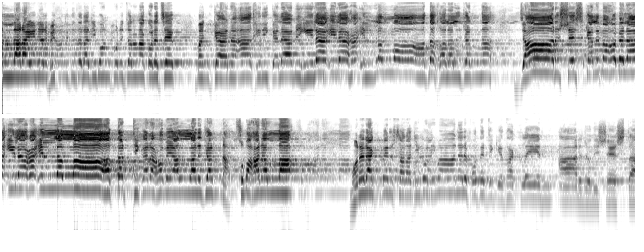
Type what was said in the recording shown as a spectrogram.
আল্লাহর আইনের ভিত্তিতে যারা জীবন পরিচালনা করেছে। মান কানা আখিরি কালামিহি, লা ইলাহা ইল্লাল্লাহ, দাখালাল জান্নাহ। যার শেষ কালেমা হবে লা ইলাহা ইল্লাল্লাহ, তার ঠিকানা হবে আল্লাহর জান্নাত সুবহানাল্লাহ। মনে রাখবেন, সারা জীবন ইমানের পথে টিকে থাকলেন, আর যদি শেষটা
